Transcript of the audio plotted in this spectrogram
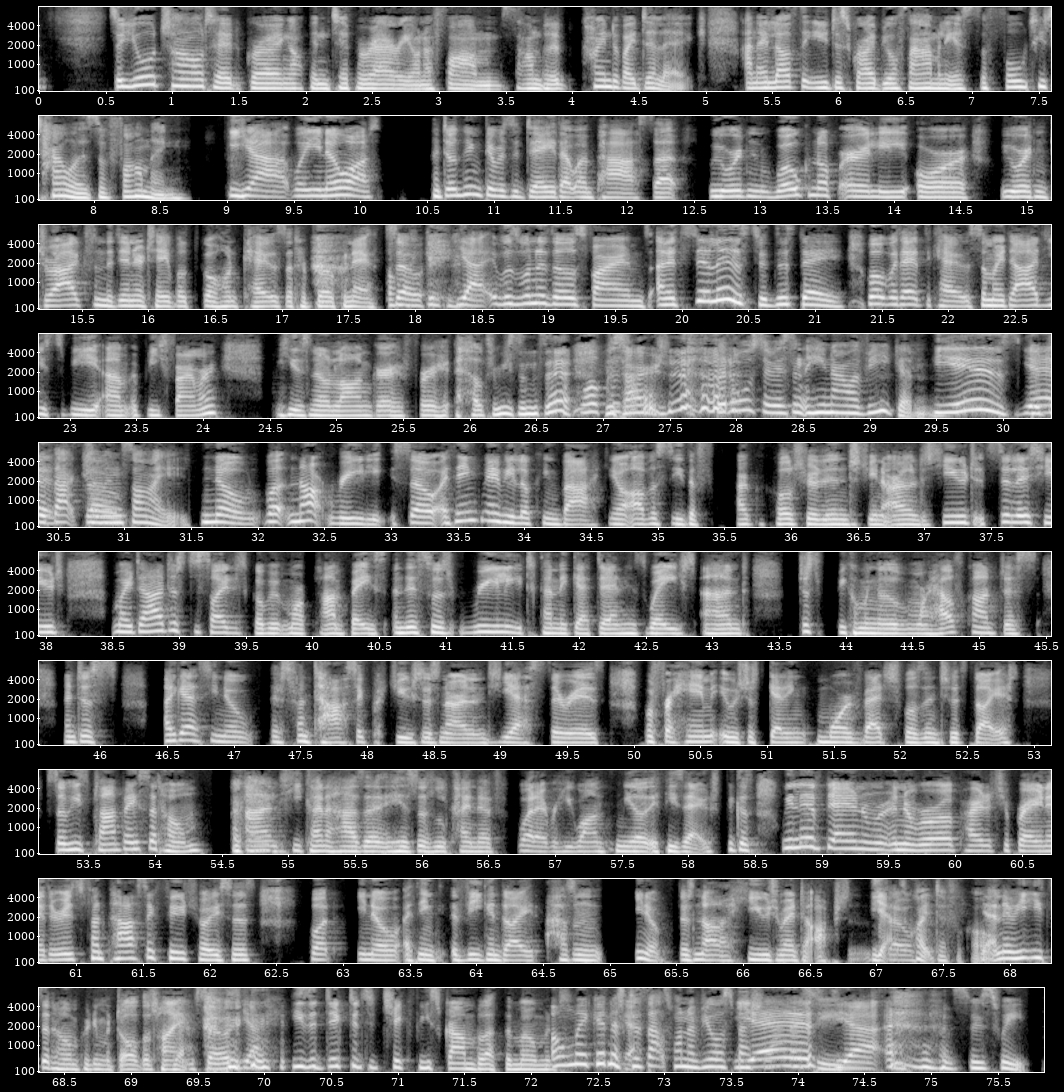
so your childhood growing up in Tipperary on a farm sounded kind of idyllic. And I love that you describe your family as the Fawlty Towers of farming. yeah. Well, you know what? I don't think there was a day that went past that we weren't woken up early or we weren't dragged from the dinner table to go hunt cows that had broken out. Oh so yeah, it was one of those farms and it still is to this day, but without the cows. So my dad used to be um, a beef farmer. He is no longer for health reasons. Well, 'cause- He's hard. But also, isn't he now a vegan? he is. So Yeah. Did that coincide? No, but not really. So I think maybe looking back, you know, obviously the agricultural industry in Ireland is huge. It still is huge. My dad just decided to go a bit more plant based. And this was really to kind of get down his weight and just becoming a little bit more health conscious and just, I guess, you know, there's fantastic producers in Ireland. Yes, there is. But for him, it was just getting more vegetables into his diet. So he's plant based at home. Okay. And he kind of has a his little kind of whatever he wants meal if he's out because we live down in, in a rural part of Tipperary. Now there is fantastic food choices, but you know I think a vegan diet hasn't you know there's not a huge amount of options. yeah, So- it's quite difficult. yeah. No, he eats at home pretty much all the time. Yeah. So yeah, he's addicted to chickpea scramble at the moment. Oh my goodness, because that's one of your yes, yeah. So sweet.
